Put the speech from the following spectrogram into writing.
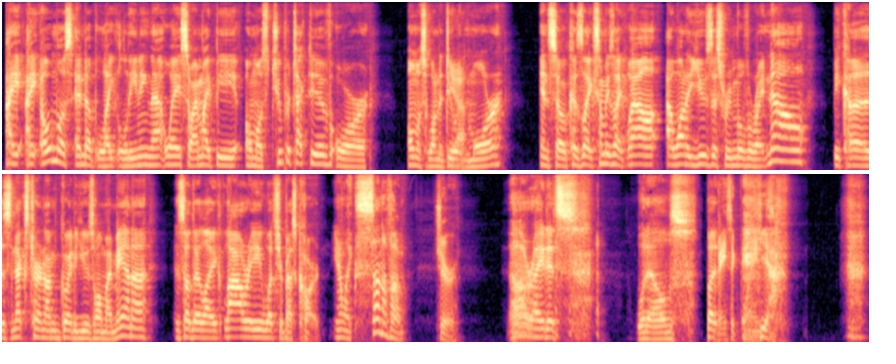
I, I almost end up like leaning that way, so I might be almost too protective or almost want to do Yeah. it more. And so, because like somebody's like, well, I want to use this removal right now because next turn I'm going to use all my mana. And so they're like, Lowry, what's your best card? You know, like, son of a. Sure. All right, it's wood elves, but Basic planes. yeah.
